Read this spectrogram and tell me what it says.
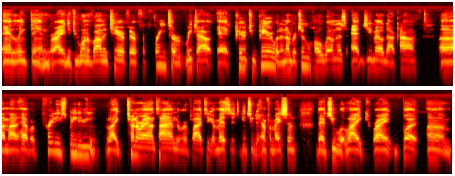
and LinkedIn, right? If you want to volunteer, feel free to reach out at peer to peer with a number two, whole wellness at gmail.com. Um, I have a pretty speedy like turnaround time to reply to your message to get you the information that you would like, right? But um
